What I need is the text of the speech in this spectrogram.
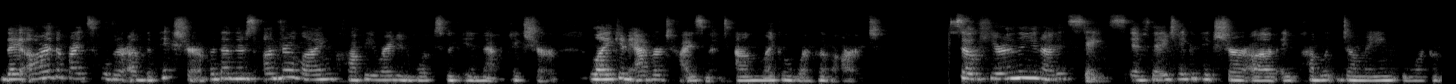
They are the rights holder of the picture, but then there's underlying copyrighted works within that picture, like an advertisement, um, like a work of art. So here in the United States, if they take a picture of a public domain work of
